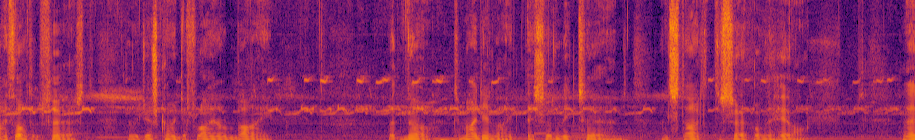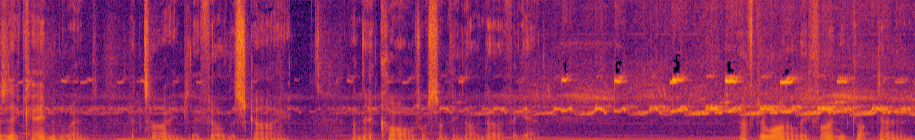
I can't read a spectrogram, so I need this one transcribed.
I thought at first they were just going to fly on by. But no, to my delight, they suddenly turned and started to circle the hill. And as they came and went, at times they filled the sky, and their calls were something I'll never forget. After a while, they finally dropped down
